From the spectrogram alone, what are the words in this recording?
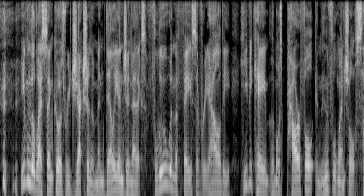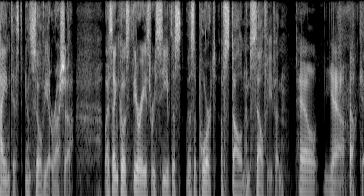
Even though Lysenko's rejection of Mendelian genetics flew in the face of reality, he became the most powerful and influential scientist in Soviet Russia. Lysenko's theories received the support of Stalin himself, even. Hell yeah. Okay.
